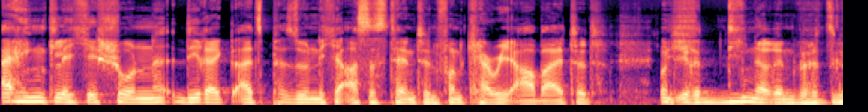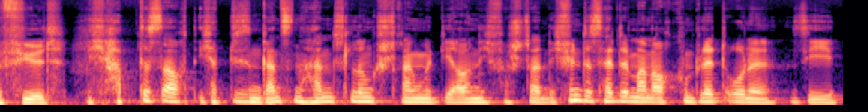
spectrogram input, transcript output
eigentlich schon direkt als persönliche Assistentin von Carrie arbeitet. Und ihre Dienerin wird gefühlt. Ich habe das auch, ich habe diesen ganzen Handlungsstrang mit ihr auch nicht verstanden. Ich finde, das hätte man auch komplett ohne sie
